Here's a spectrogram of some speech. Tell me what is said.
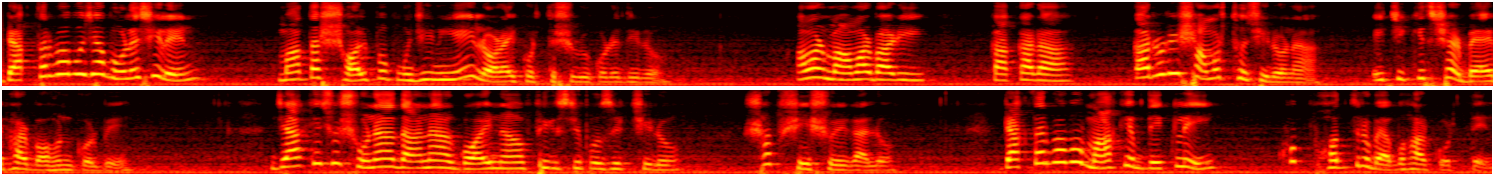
ডাক্তারবাবু যা বলেছিলেন, মা তার স্বল্প পুঁজি নিয়েই লড়াই করতে শুরু করে দিল। আমার মামার বাড়ি, কাকারা, কারোরই সামর্থ্য ছিল না। এই চিকিৎসার ব্যয়ভার বহন করবে। যা কিছু সোনা, দানা, গয়না ফিক্সড ডিপোজিট ছিল, সব শেষ হয়ে গেল। ডাক্তারবাবু মাকে দেখলেই খুব ভদ্র ব্যবহার করতেন।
